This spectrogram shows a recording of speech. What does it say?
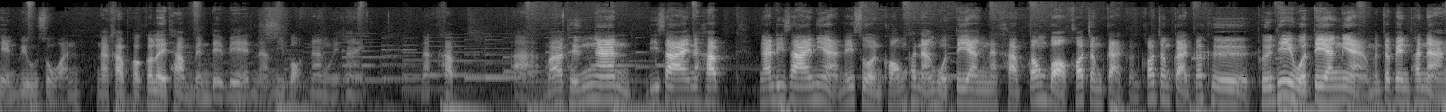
เห็นวิวสวนนะครับเขาก็เลยทำเป็น day bed นะมีเบาะนั่งไว้ให้นะครับมาถึงงานดีไซน์นะครับ งานดีไซน์เนี่ยในส่วนของผนังหัวเตียงนะครับต้องบอกข้อจำกัดก่อนข้อจำกัดก็คือ พื้นที่หัวเตียงเนี่ยมันจะเป็นผนัง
